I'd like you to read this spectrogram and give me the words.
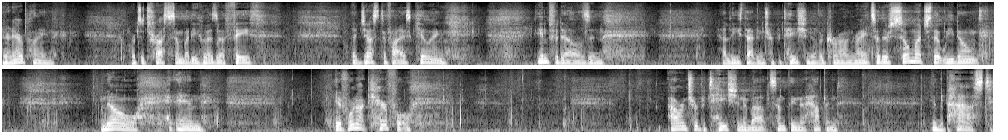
in an airplane or to trust somebody who has a faith that justifies killing infidels and at least that interpretation of the Quran, right? So there's so much that we don't know. And if we're not careful, our interpretation about something that happened in the past,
